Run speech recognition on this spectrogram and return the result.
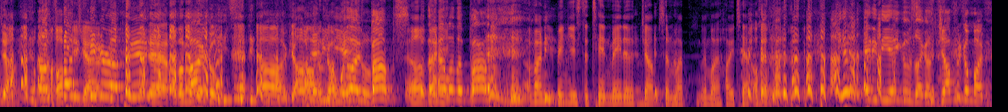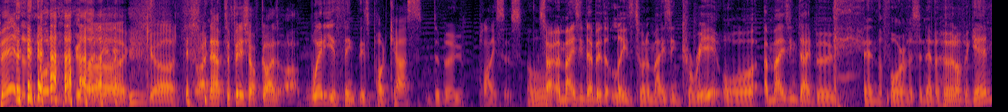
jump. Oh, it's Off much you go. bigger up here. Yeah, or the moguls. Oh, God. Oh, God. What are those bumps? Oh, what the buddy. hell are the bumps? I've only been used to ten meter jumps in my in my hotel. Eddie the Eagle's like, I was jumping on my bed and I thought it was a good idea. Oh, God. Right, now, to finish off, guys, uh, where do you think this podcast debut places? So, oh. amazing debut that leads to an amazing career, or amazing debut and the four of us are never heard of again?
